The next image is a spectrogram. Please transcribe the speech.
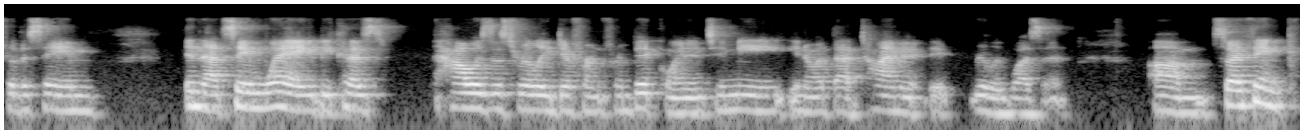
for the same in that same way because how is this really different from bitcoin? And to me you know at that time it, it really wasn't. Um, so i think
